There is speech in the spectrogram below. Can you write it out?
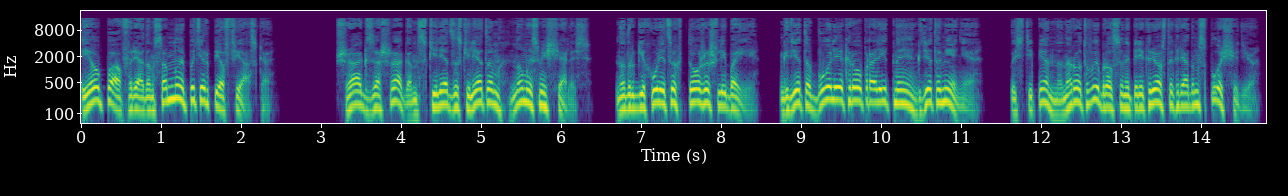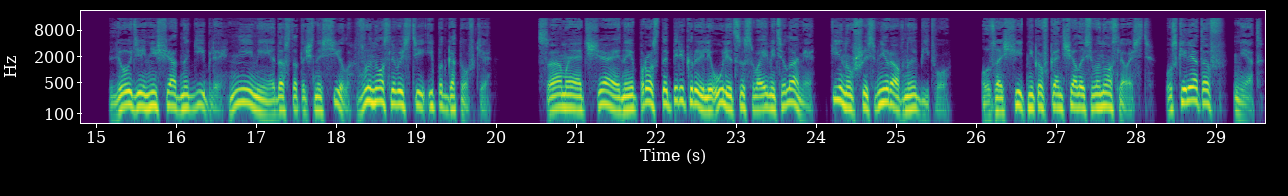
и упав рядом со мной, потерпев фиаско. Шаг за шагом, скелет за скелетом, но мы смещались. На других улицах тоже шли бои. Где-то более кровопролитные, где-то менее. Постепенно народ выбрался на перекресток рядом с площадью. Люди нещадно гибли, не имея достаточно сил, выносливости и подготовки. Самые отчаянные просто перекрыли улицы своими телами, кинувшись в неравную битву. У защитников кончалась выносливость, у скелетов — нет.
